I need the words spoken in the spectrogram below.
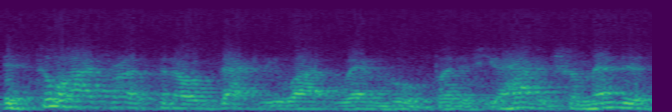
It's too hard for us to know exactly what, when, who. But if you have a tremendous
